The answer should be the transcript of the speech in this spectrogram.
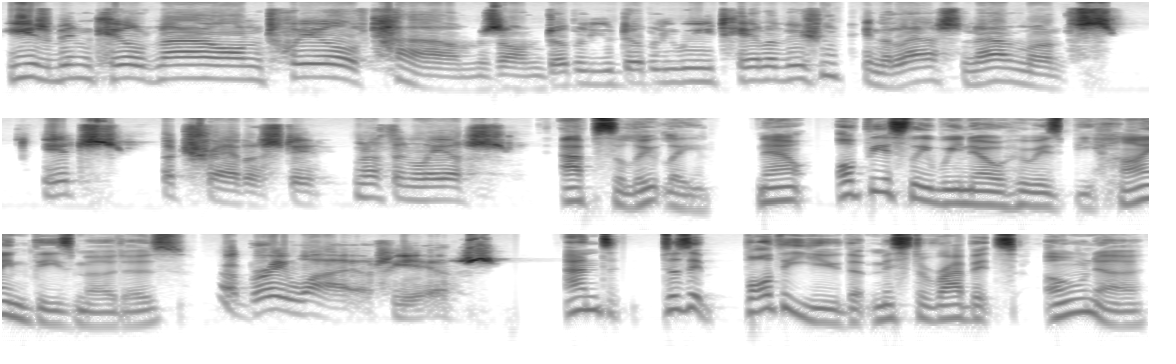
he's been killed now on 12 times on WWE television in the last nine months. It's a travesty, nothing less. Absolutely. Now, obviously, we know who is behind these murders. A Bray Wyatt, yes. And does it bother you that Mr. Rabbit's owner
